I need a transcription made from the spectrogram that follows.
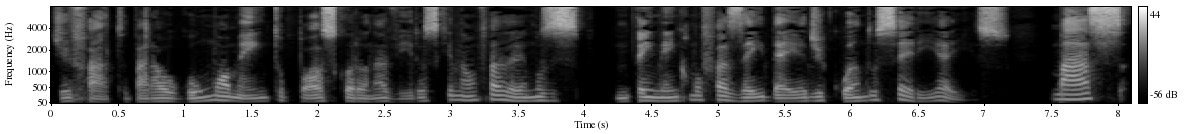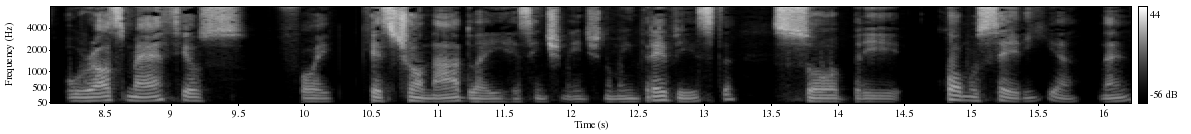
de fato, para algum momento pós-coronavírus que não faremos, não tem nem como fazer ideia de quando seria isso. Mas o Ross Matthews foi questionado aí recentemente numa entrevista sobre como seria, né,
